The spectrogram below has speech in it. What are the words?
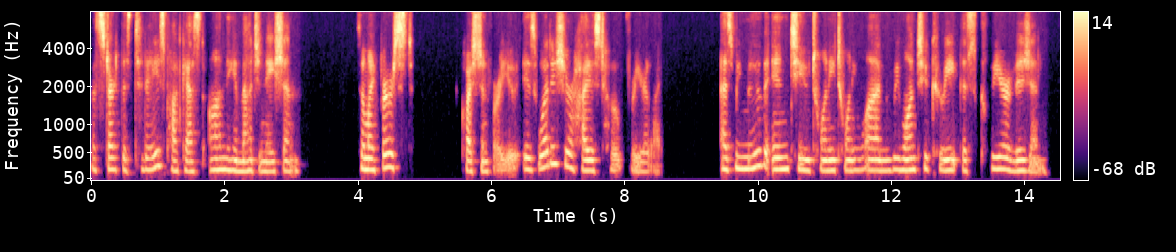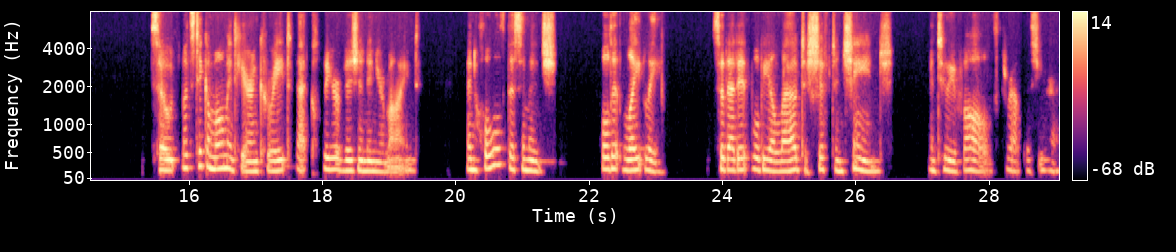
Let's start this today's podcast on the imagination. So, my first question for you is What is your highest hope for your life? As we move into 2021, we want to create this clear vision so let's take a moment here and create that clear vision in your mind and hold this image, hold it lightly so that it will be allowed to shift and change and to evolve throughout this year.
